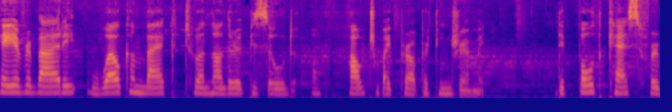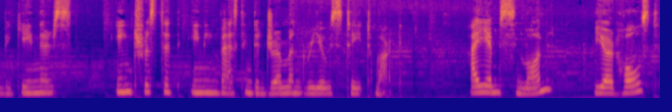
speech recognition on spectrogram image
Hey everybody, welcome back to another episode of How to Buy Property in Germany, the podcast for beginners interested in investing in the German real estate market. I am Simone, your host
